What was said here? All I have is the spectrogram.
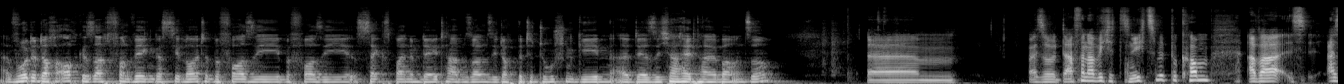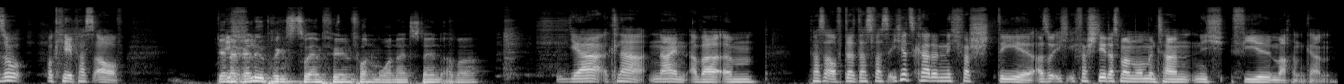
wurde doch auch gesagt von wegen, dass die Leute, bevor sie, bevor sie Sex bei einem Date haben, sollen sie doch bitte duschen gehen, äh, der Sicherheit halber und so. Ähm, also davon habe ich jetzt nichts mitbekommen, aber es, also okay, pass auf. Generell ich, übrigens zu empfehlen von One Night Stand, aber ja klar, nein, aber ähm, pass auf, das, das was ich jetzt gerade nicht verstehe, also ich, ich verstehe, dass man momentan nicht viel machen kann,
